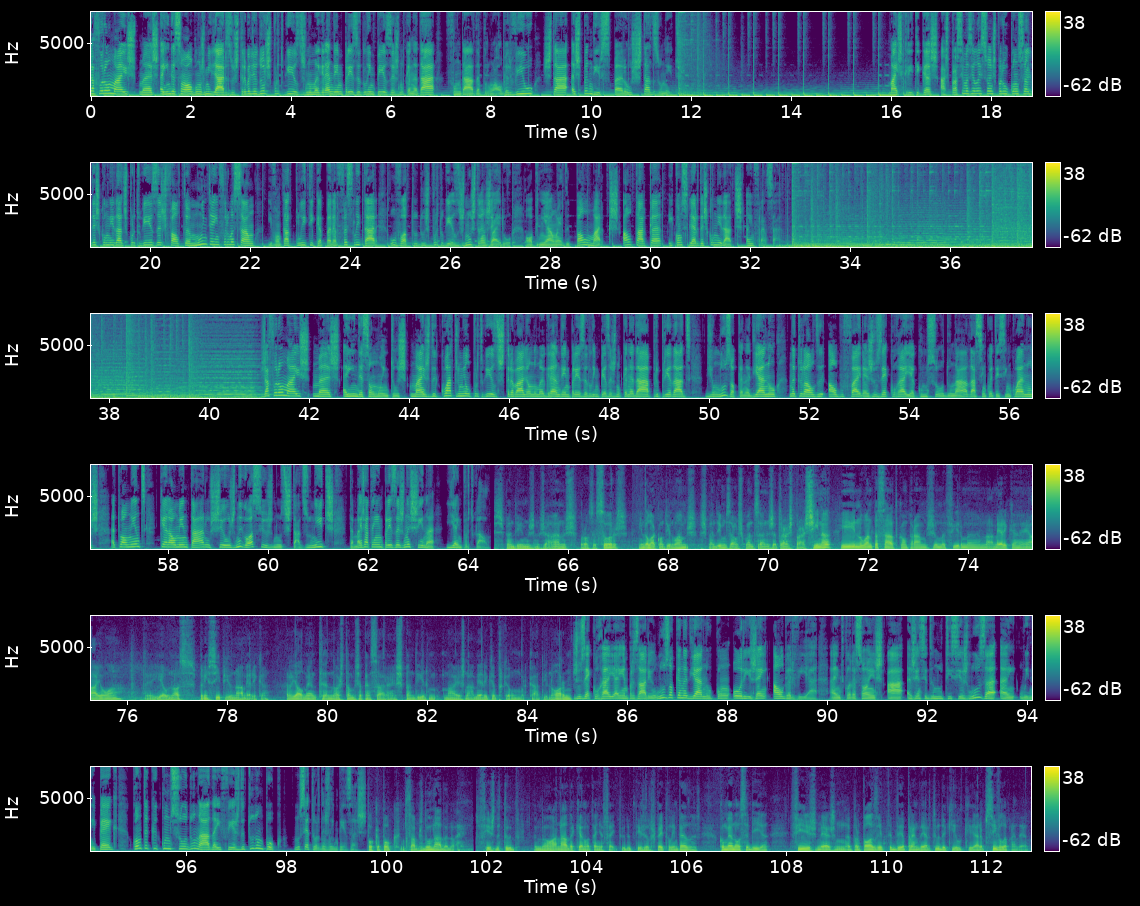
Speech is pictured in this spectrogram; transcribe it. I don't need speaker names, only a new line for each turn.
Já foram mais, mas ainda são alguns milhares os trabalhadores portugueses numa grande empresa de limpezas no Canadá, fundada por um algarvio, está a expandir-se para os Estados Unidos. Mais críticas às próximas eleições para o Conselho das Comunidades Portuguesas, falta muita informação e vontade política para facilitar o voto dos portugueses no estrangeiro. A opinião é de Paulo Marques, autarca e conselheiro das comunidades em França. Já foram mais, mas ainda são muitos. Mais de 4 mil portugueses trabalham numa grande empresa de limpezas no Canadá, propriedade de um luso-canadiano, natural de Albufeira. José Correia começou do nada há 55 anos. Atualmente quer aumentar os seus negócios nos Estados Unidos. Também já tem empresas na China e em Portugal.
Expandimos já há anos para os Açores, Ainda lá continuamos, expandimos há uns quantos anos atrás para a China e no ano passado comprámos uma firma na América, em Iowa, e é o nosso princípio na América. Realmente nós estamos a pensar em expandir mais na América porque é um mercado enorme.
José Correia é empresário luso-canadiano com origem algarvia. Em declarações à agência de notícias Lusa em Winnipeg, conta que começou do nada e fez de tudo um pouco no setor das limpezas.
Pouco a pouco, sabes, do nada, não é? Fiz de tudo. Não há nada que eu não tenha feito. Tudo o que diz respeito a limpezas, como eu não sabia, fiz mesmo a propósito de aprender tudo aquilo que era possível aprender.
